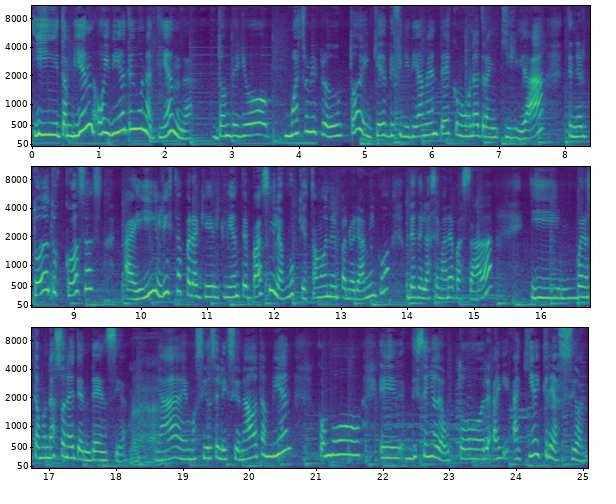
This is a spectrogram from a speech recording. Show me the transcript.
Y también hoy día tengo una tienda donde yo muestro mis productos y que definitivamente es como una tranquilidad tener todas tus cosas ahí listas para que el cliente pase y las busque. Estamos en el panorámico desde la semana pasada y bueno, estamos en una zona de tendencia. ¿ya? Hemos sido seleccionados también como eh, diseño de autor. aquí hay creación.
